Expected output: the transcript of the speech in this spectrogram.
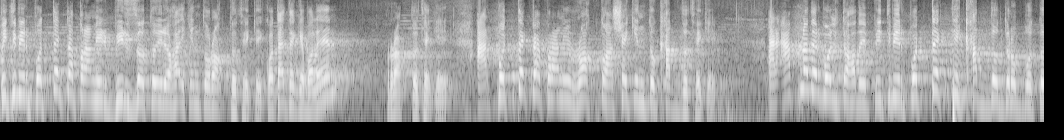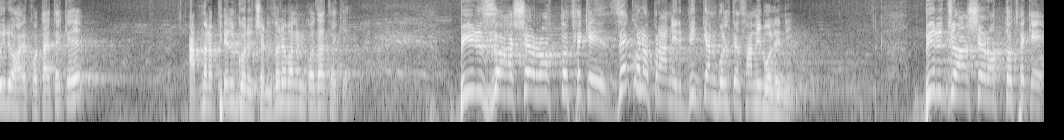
পৃথিবীর প্রত্যেকটা প্রাণীর বীর্য তৈরি হয় কিন্তু রক্ত থেকে। কোথায় থেকে বলেন? রক্ত থেকে। আর প্রত্যেকটা প্রাণীর রক্ত আসে কিন্তু খাদ্য থেকে। আর আপনাদের বলতে হবে, পৃথিবীর প্রত্যেকটি খাদ্যদ্রব্য তৈরি হয় কোথায় থেকে? আপনারা ফেল করেছেন। ধরে বলেন, কোথা থেকে? বীর্য আসে রক্ত থেকে, যে কোনো প্রাণীর, বিজ্ঞান বলতেছে, আমি বলিনি। বীর্য আসে রক্ত থেকে,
